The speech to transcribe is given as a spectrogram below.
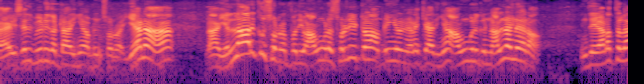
தயவுசெய்து வீடு கட்டாதீங்க அப்படின்னு சொல்கிறேன் ஏன்னா நான் எல்லாருக்கும் சொல்கிற பதிவு அவங்கள சொல்லிட்டோம் அப்படிங்கிறத நினைக்காதீங்க. அவங்களுக்கு நல்ல நேரம். இந்த இடத்துல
